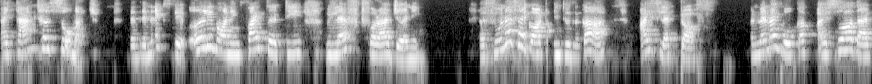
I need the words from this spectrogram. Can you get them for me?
I thanked her so much. Then the next day, early morning, 5.30, we left for our journey. As soon as I got into the car, I slept off. And when I woke up, I saw that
